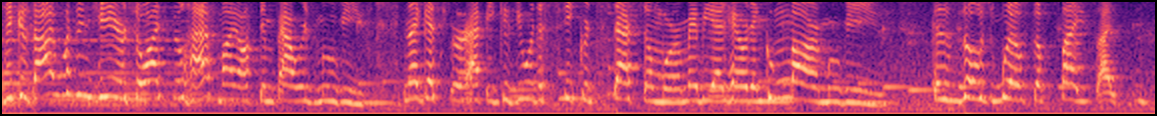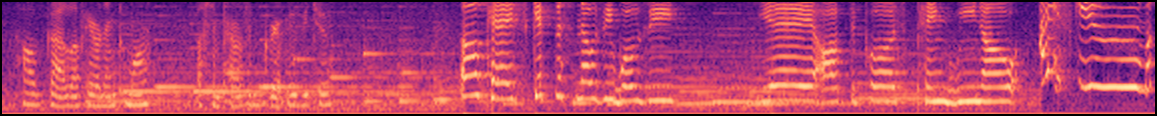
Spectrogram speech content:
because I wasn't here, so I still have my Austin Powers movies. And I guess you're happy because you were the secret stash somewhere, maybe at Harold and Kumar movies. Because those will suffice. I Oh god, I love Harold and Kumar. Austin Powers is a great movie too. Okay, skip the Snowy Wozy. Yay, octopus, penguino, ice cube!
